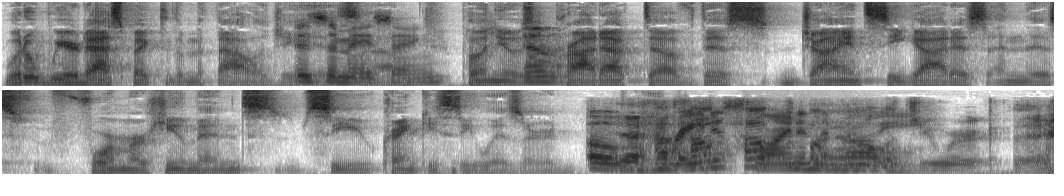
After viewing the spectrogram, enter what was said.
what a weird aspect of the mythology. It's is, um, amazing. Ponyo is a Um, product of this giant sea goddess and this former human sea cranky sea wizard. Oh, Yeah, how, greatest how, line the in the biology movie. work there?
